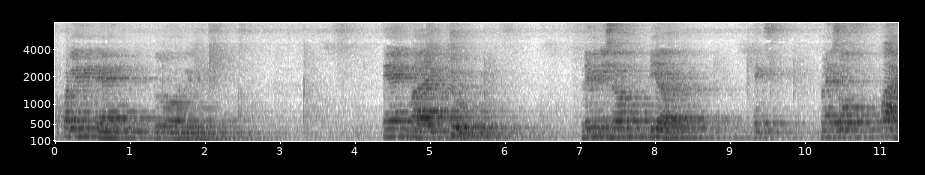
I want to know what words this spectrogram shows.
upper limit and lower limit. N by 2 limit is of here. X place of pi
